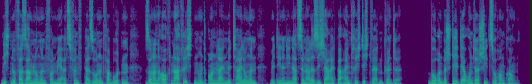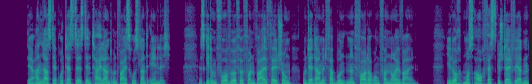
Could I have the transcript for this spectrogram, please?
nicht nur Versammlungen von mehr als fünf Personen verboten, sondern auch Nachrichten und Online-Mitteilungen, mit denen die nationale Sicherheit beeinträchtigt werden könnte. Worin besteht der Unterschied zu Hongkong? Der Anlass der Proteste ist in Thailand und Weißrussland ähnlich. Es geht um Vorwürfe von Wahlfälschung und der damit verbundenen Forderung von Neuwahlen. Jedoch muss auch festgestellt werden,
